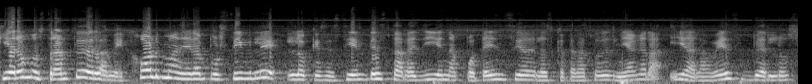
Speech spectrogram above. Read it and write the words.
Quiero mostrarte de la mejor manera posible lo que se siente estar allí en la potencia de las cataratas del Niágara y a la vez ver los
